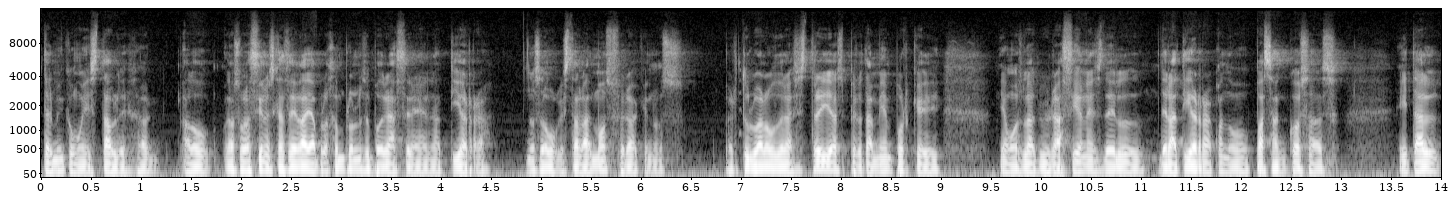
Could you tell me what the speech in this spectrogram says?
térmico muy estable. O sea, las oraciones que hace Gaia, por ejemplo, no se podrían hacer en la Tierra, no solo porque está la atmósfera que nos perturba la luz de las estrellas, pero también porque digamos, las vibraciones del, de la Tierra cuando pasan cosas y tal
